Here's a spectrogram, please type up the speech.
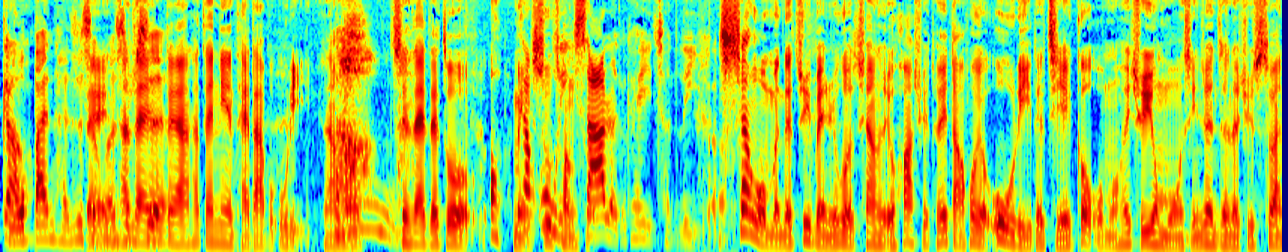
博班还是什么？是不是？对啊，他在念台大物理，然后现在在做哦美术创作。物理杀人可以成立了。像我们的剧本，如果像有化学推导或有物理的结构，我们会去用模型认真的去算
